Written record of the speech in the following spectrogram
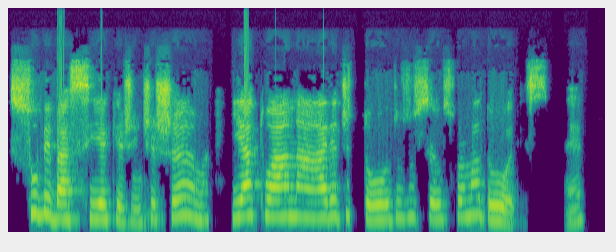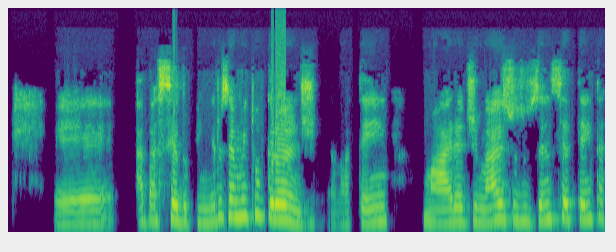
subbacia que a gente chama, e atuar na área de todos os seus formadores. Né? É, a bacia do Pinheiros é muito grande, ela tem uma área de mais de 270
